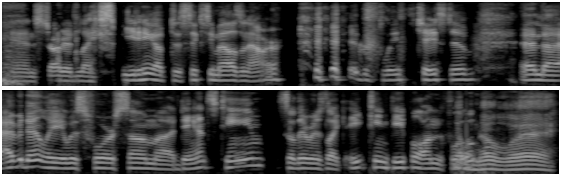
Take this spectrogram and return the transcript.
and started like speeding up to sixty miles an hour. the police chased him, and uh, evidently it was for some uh, dance team. So there was like eighteen people on the float. Oh, no way.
